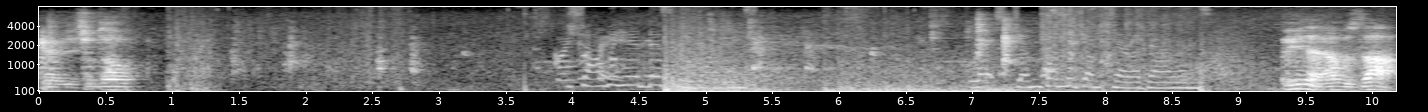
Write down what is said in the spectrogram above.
Go to jump off. Shall we head this way, darlings? Let's jump on the jump tower, darlings. Who the hell was that?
